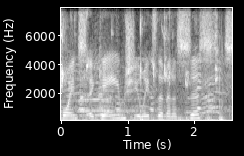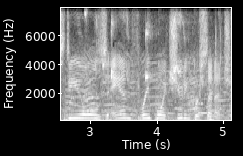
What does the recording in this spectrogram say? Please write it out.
points a game. She leads them in assists, steals, and three-point shooting percentage.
